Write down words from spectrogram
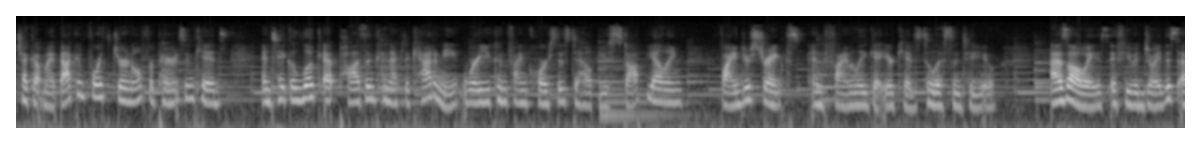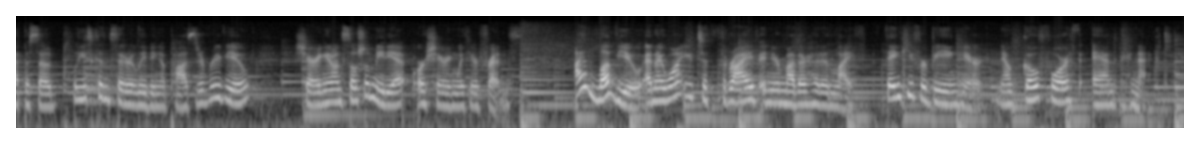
check out my back and forth journal for parents and kids, and take a look at Pause and Connect Academy, where you can find courses to help you stop yelling, find your strengths, and finally get your kids to listen to you. As always, if you enjoyed this episode, please consider leaving a positive review, sharing it on social media, or sharing with your friends. I love you and I want you to thrive in your motherhood and life. Thank you for being here. Now go forth and connect.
